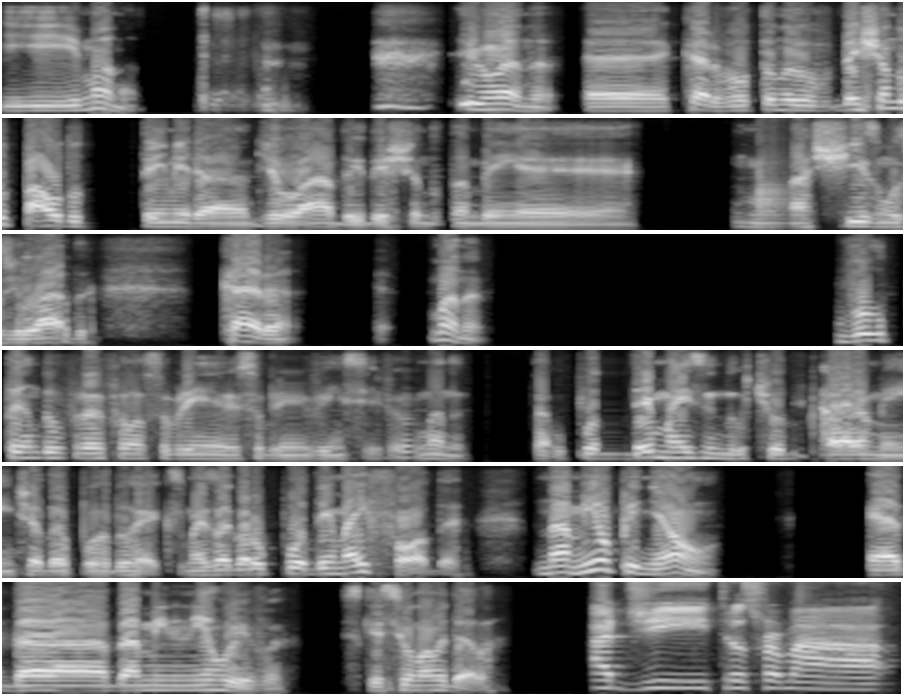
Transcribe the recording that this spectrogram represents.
E, mano. E, mano, é, cara, voltando. Deixando o pau do Temer de lado e deixando também é, machismos de lado. Cara, mano. Voltando pra falar sobre, sobre Invencível. Mano, o poder mais inútil, claramente, é da porra do Rex. Mas agora o poder mais foda, na minha opinião, é da, da menininha ruiva. Esqueci o nome dela. A de transformar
